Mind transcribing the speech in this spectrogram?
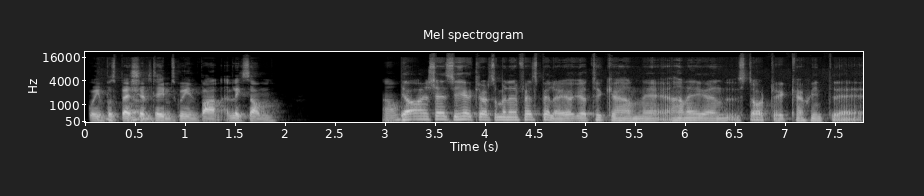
Gå in på special teams, gå in på liksom... Ja. Ja, han känns ju helt klart som en NFL-spelare. Jag, jag tycker han, han är ju en starter, kanske inte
